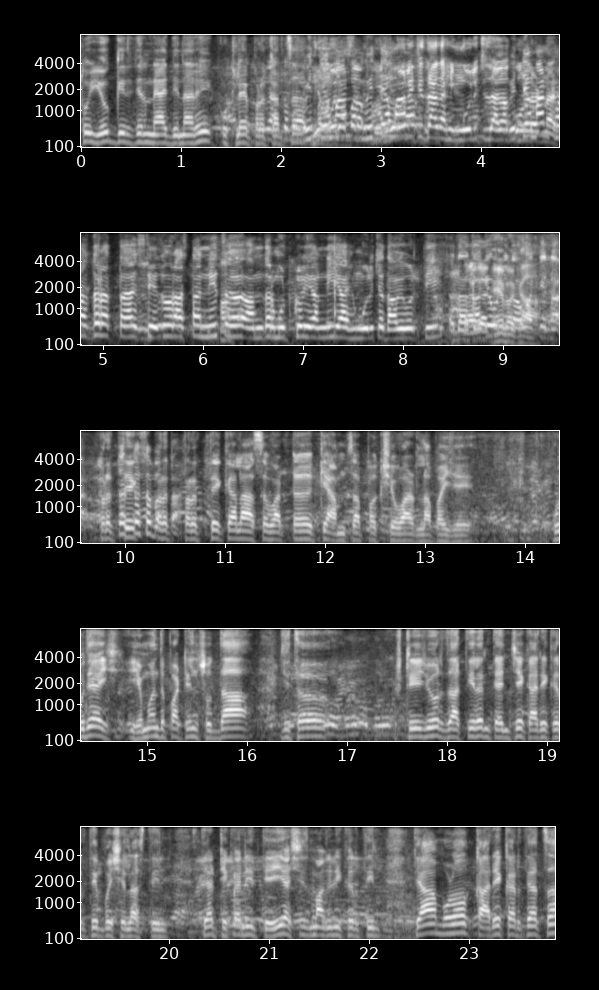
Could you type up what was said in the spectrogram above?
तो योग्यरीतीने न्याय देणार आहे कुठल्याही प्रकारचा विद्यमान विद्यमान हिंगोलीची जागा हिंगोलीची जागा कोण विद्यमान लढणार? खासदार आता स्टेजवर असतानाच आमदार मुटकुळे यांनी या हिंगोलीच्या दावेवरती दा- हे बघा केला तर प्रत्येक कसं प्र- बघता? प्रत्येकाला असं वाटतं की आमचा पक्ष वाढला पाहिजे उद्या हेमंत पाटीलसुद्धा जिथं स्टेजवर जातील आणि त्यांचे कार्यकर्ते बसेल असतील त्या ठिकाणी तेही अशीच मागणी करतील. त्यामुळं कार्यकर्त्याचा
